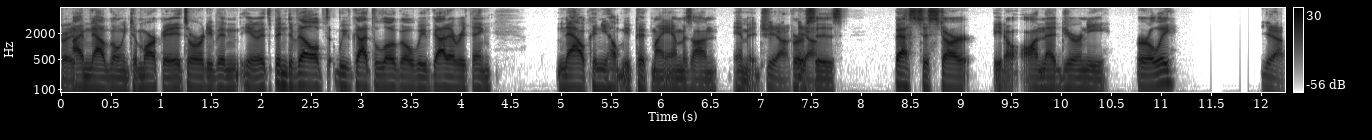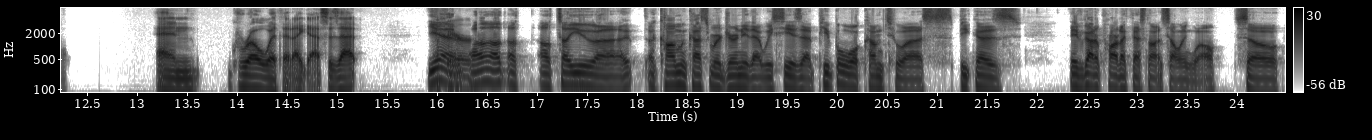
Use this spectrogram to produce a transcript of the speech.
right. I'm now going to market. It's already been, you know, it's been developed. We've got the logo, we've got everything. Now can you help me pick my Amazon image? Yeah. Versus yeah. best to start, you know, on that journey early. Yeah. And grow with it, I guess. Is that yeah. I'll, I'll, I'll, tell you uh, a common customer journey that we see is that people will come to us because they've got a product that's not selling well. So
